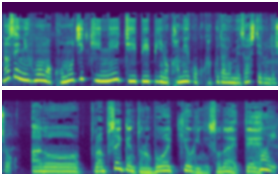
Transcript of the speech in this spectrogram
なぜ日本はこの時期に TPP の加盟国拡大を目指しているんでしょう？あの、トランプ政権との貿易協議に備えて、はい、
